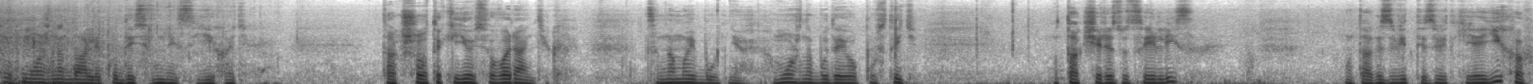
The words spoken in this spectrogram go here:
Тут можна далі кудись вниз їхати. Так що такий ось варіантик. Це на майбутнє. Можна буде його пустити отак через оцей ліс. Отак звідти, звідки я їхав.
